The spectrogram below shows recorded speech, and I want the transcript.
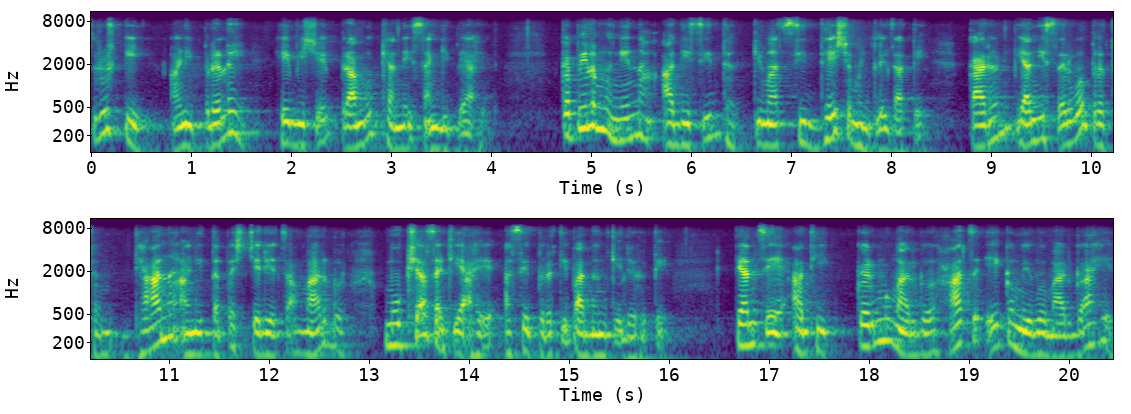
सृष्टी आणि प्रलय हे विषय प्रामुख्याने सांगितले आहेत. कपिल मुनींना आदिसिद्ध किंवा सिद्धेश म्हटले जाते कारण यांनी सर्वप्रथम ध्यान आणि तपश्चर्येचा मार्ग मोक्षासाठी आहे असे प्रतिपादन केले होते. त्यांचे आधी कर्ममार्ग हाच एकमेव मार्ग आहे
